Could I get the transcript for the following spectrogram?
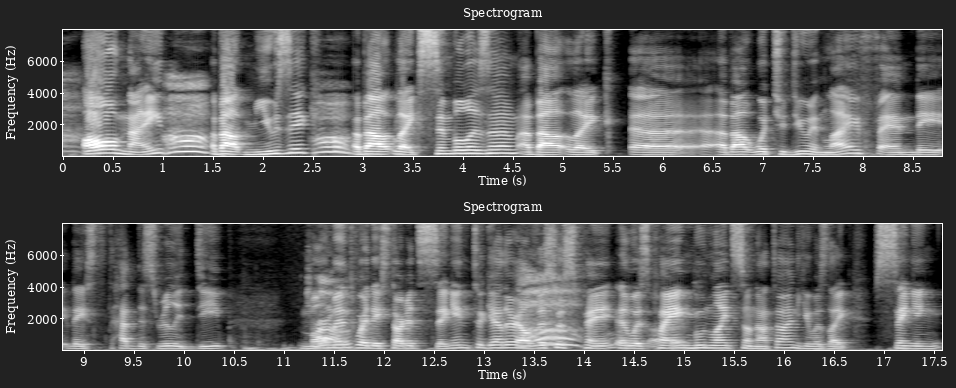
all night about music, about like symbolism, about like uh about what to do in life, and they they had this really deep moment Charles. where they started singing together. Elvis was playing it was God. playing Moonlight Sonata and he was like singing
